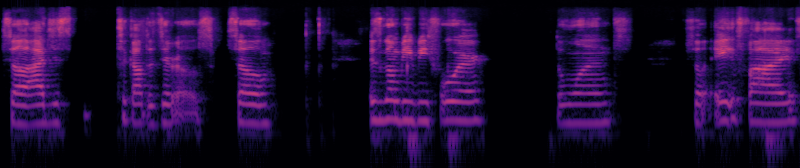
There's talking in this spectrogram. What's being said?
So I just took out the zeros. So it's gonna be before the ones. So eight five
